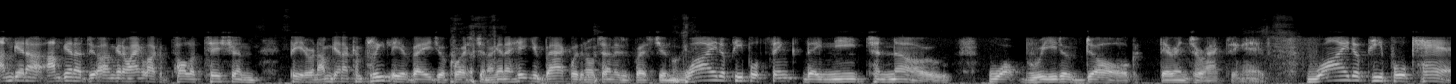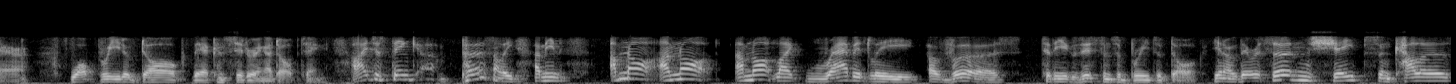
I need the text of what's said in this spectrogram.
I'm gonna I'm gonna do I'm gonna act like a politician, Peter, and I'm gonna completely evade your question. I'm gonna hit you back with an alternative question. Okay. Why do people think they need to know what breed of dog they're interacting with? Why do people care what breed of dog they're considering adopting? I just think personally, I mean, I'm not I'm not I'm not like rabidly averse to the existence of breeds of dog. You know, there are certain shapes and colors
